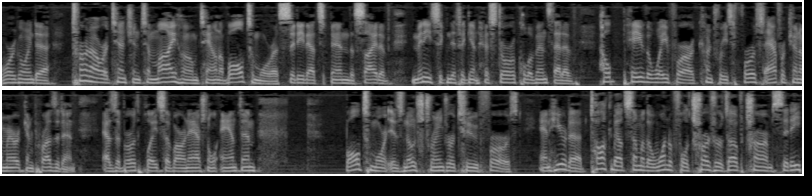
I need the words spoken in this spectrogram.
We're going to turn our attention to my hometown of Baltimore, a city that's been the site of many significant historical events that have helped pave the way for our country's first African American president as the birthplace of our national anthem. Baltimore is no stranger to first. And here to talk about some of the wonderful treasures of Charm City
